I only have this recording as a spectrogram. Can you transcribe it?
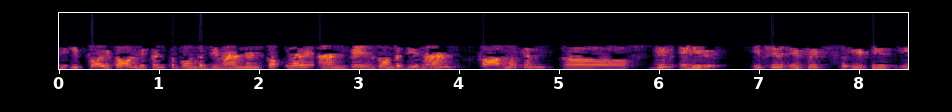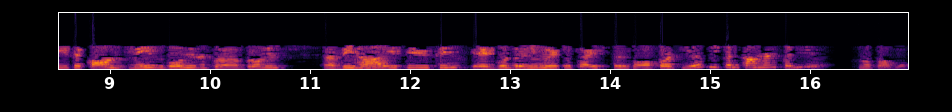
it, it all depends upon the demand and supply and based on the demand, farmer can uh, give anywhere. If he, if it's if it's, it's a corn maize grown in grown in uh, Bihar, if he thinks a good remunerative price is offered here, he can come and sell here. No problem.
